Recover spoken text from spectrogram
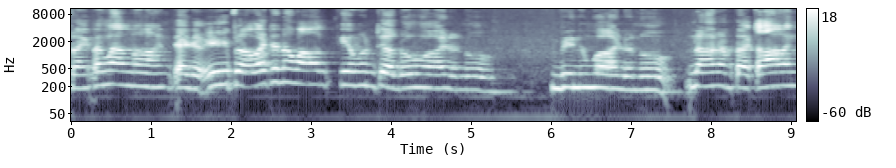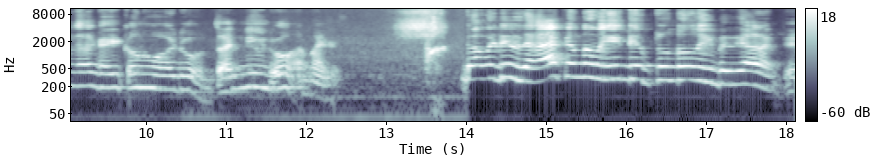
ప్రకటన అంటాడు ఈ ప్రవచన వాక్యము చదువువాడును వినువాడును దాని ప్రకారంగా గైకొనువాడు ధన్యుడు అన్నాడు. కాబట్టి లేఖనం ఏం చెప్తుందో నీకు తెలియాలంటే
